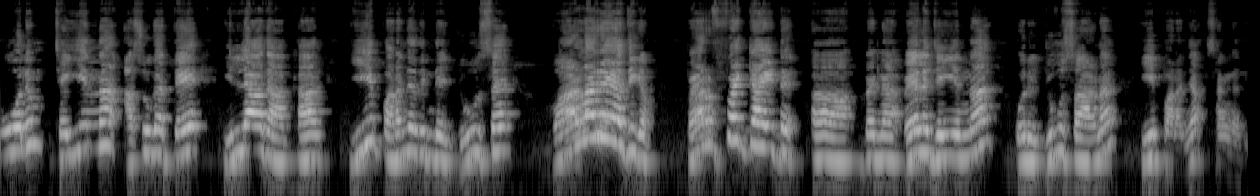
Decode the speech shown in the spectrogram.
പോലും ചെയ്യുന്ന അസുഖത്തെ ഇല്ലാതാക്കാൻ ഈ പറഞ്ഞതിന്റെ ജ്യൂസ് വളരെയധികം പെർഫെക്റ്റ് ആയിട്ട് പിന്നെ വേല ചെയ്യുന്ന ഒരു ജ്യൂസാണ് ഈ പറഞ്ഞ സംഗതി.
